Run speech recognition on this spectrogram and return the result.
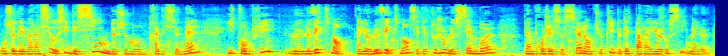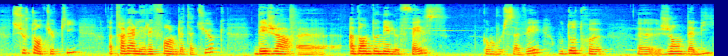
on se débarrassait aussi des signes de ce monde traditionnel, y compris le, vêtement. D'ailleurs, le vêtement, c'était toujours le symbole d'un projet social en Turquie, peut-être par ailleurs aussi, mais surtout en Turquie, à travers les réformes d'Atatürk, déjà euh, abandonner le fez, comme vous le savez, ou d'autres euh, genres d'habits,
